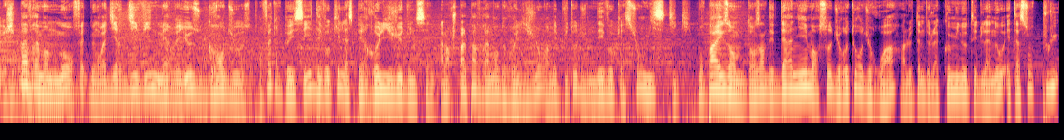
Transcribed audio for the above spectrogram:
eh ben, J'ai pas vraiment de mots en fait, mais on va dire divine, merveilleuse ou grandiose. En fait, on peut essayer d'évoquer l'aspect religieux d'une scène. Alors, je parle pas vraiment de religion, hein, mais plutôt d'une évocation mystique. Bon, par exemple, dans un des derniers morceaux du Retour du Roi, hein, le thème de la communauté de l'anneau est à son plus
